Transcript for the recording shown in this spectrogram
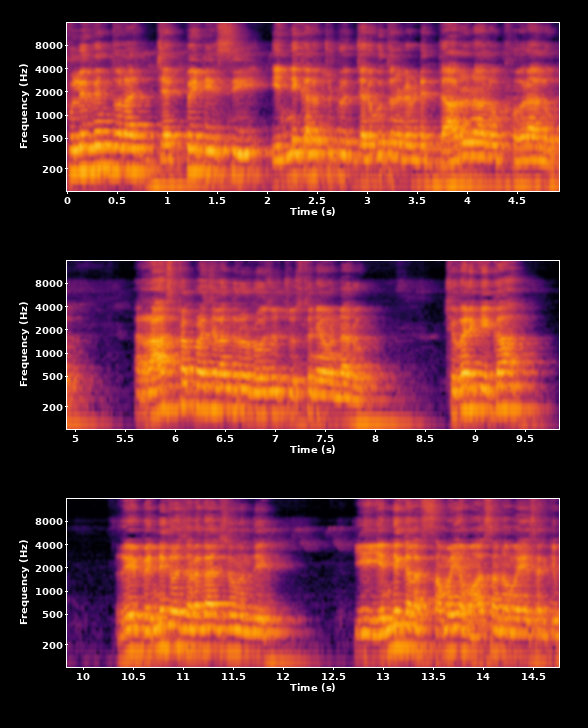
పులివెందుల జడ్పీటీసీ ఎన్నికల చుట్టూ జరుగుతున్నటువంటి దారుణాలు ఘోరాలు రాష్ట్ర ప్రజలందరూ రోజు చూస్తూనే ఉన్నారు. చివరికి ఇక రేపు ఎన్నికలు జరగాల్సి ఉంది. ఈ ఎన్నికల సమయం ఆసన్నమయ్యేసరికి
